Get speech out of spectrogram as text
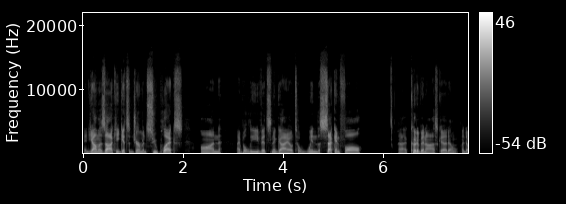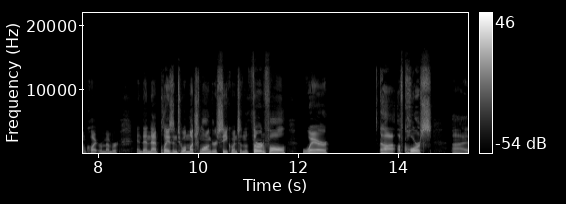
and Yamazaki gets a German suplex on, I believe it's Nagayo to win the second fall. Uh, could have been Asuka, I don't I don't quite remember, and then that plays into a much longer sequence in the third fall, where, uh, of course, uh,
